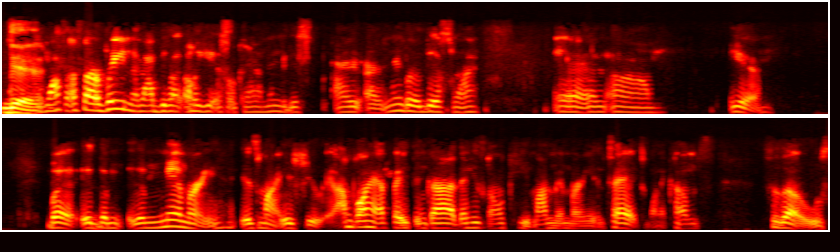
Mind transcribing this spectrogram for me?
Yeah. Once I start reading them, I'll be like, oh yes, okay, I remember this. I I remember this one, and um, yeah. But it, the the memory is my issue. I'm gonna have faith in God that He's gonna keep my memory intact when it comes to those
